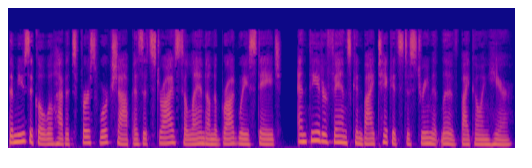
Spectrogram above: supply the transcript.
the musical will have its first workshop as it strives to land on the Broadway stage, and theater fans can buy tickets to stream it live by going here.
